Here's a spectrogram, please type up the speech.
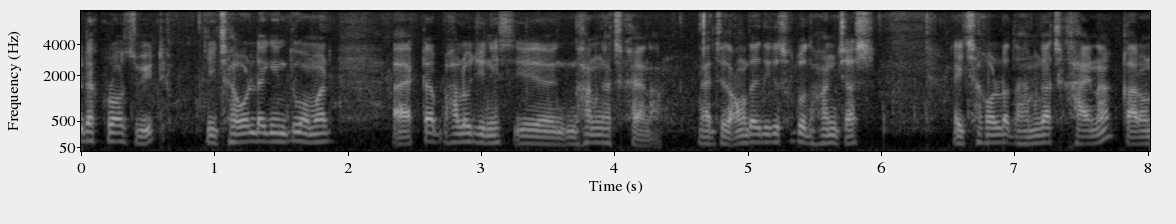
এটা ক্রসবিট এই ছাগলটা কিন্তু আমার একটা ভালো জিনিস ধান গাছ খায় না। যে আমাদের দিকে শুধু ধান চাষ, এই ছাগলটা ধান গাছ খায় না, কারণ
